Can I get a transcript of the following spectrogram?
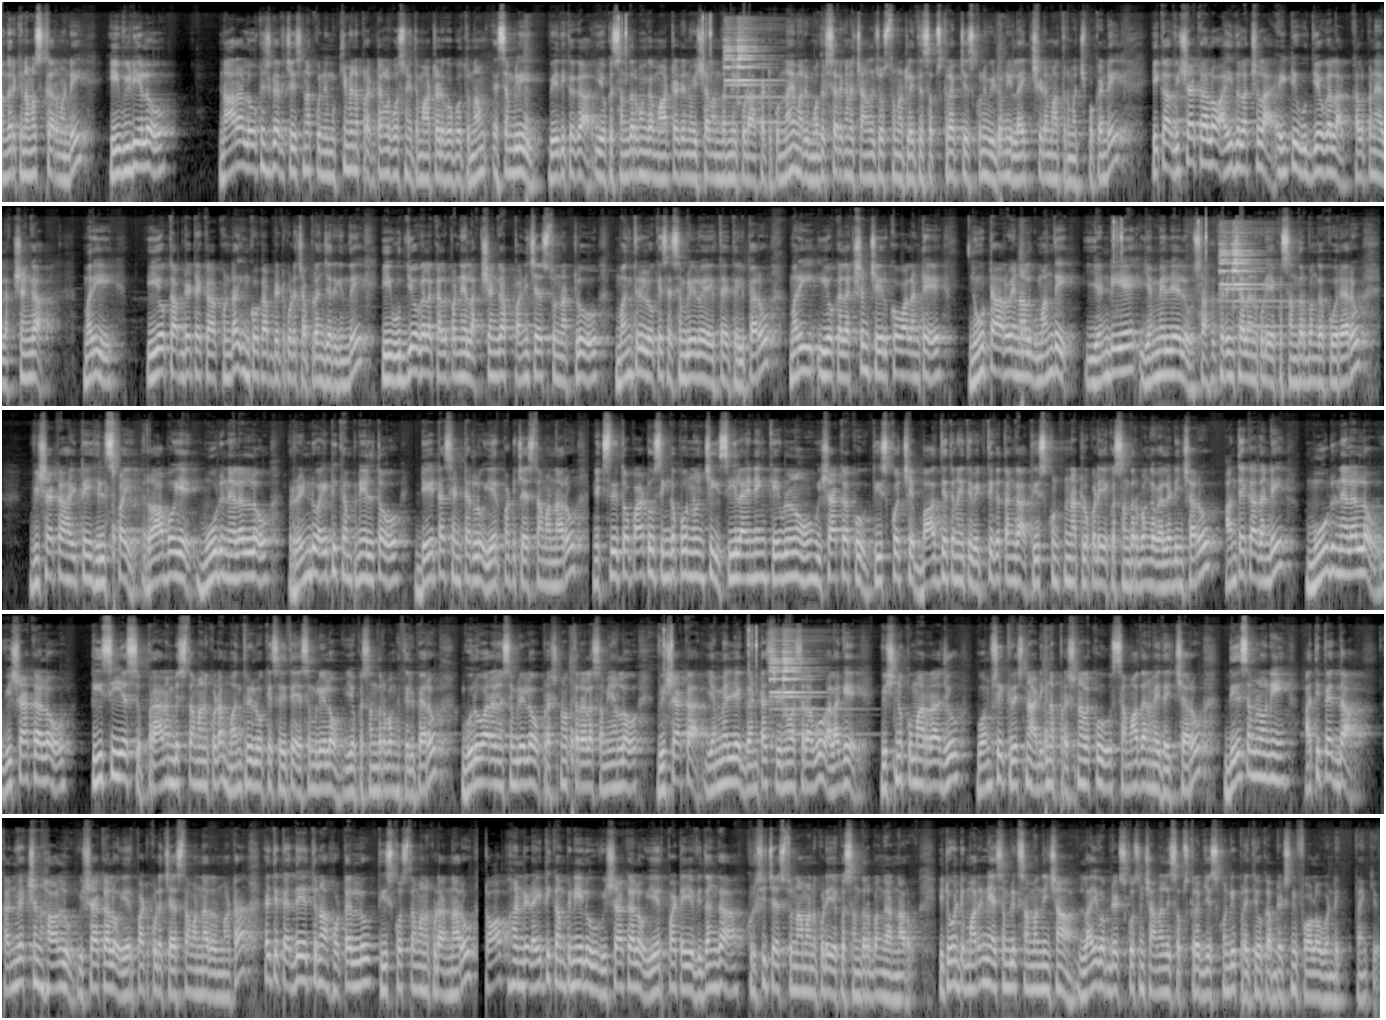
అందరికీ నమస్కారం అండి. ఈ వీడియోలో నారా లోకేష్ గారు చేసిన కొన్ని ముఖ్యమైన ప్రకటనల కోసం అయితే మాట్లాడుకోబోతున్నాం. అసెంబ్లీ వేదికగా ఈ యొక్క సందర్భంగా మాట్లాడిన విషయాలందరినీ కూడా ఆకట్టుకున్నాయి. మరి మొదటిసారిగా ఛానల్ చూస్తున్నట్లయితే సబ్స్క్రైబ్ చేసుకుని వీడియోని లైక్ చేయడం మాత్రం మర్చిపోకండి. ఇక విశాఖలో ఐదు లక్షల ఐటీ ఉద్యోగాల కల్పన లక్ష్యంగా మరి ఈ యొక్క అప్డేటే కాకుండా ఇంకొక అప్డేట్ కూడా చెప్పడం జరిగింది. ఈ ఉద్యోగాల కల్పనే లక్ష్యంగా పనిచేస్తున్నట్లు మంత్రి లోకేష్ అసెంబ్లీలో అయితే తెలిపారు. మరి ఈ యొక్క లక్ష్యం చేరుకోవాలంటే నూట అరవై నాలుగు మంది ఎన్డీఏ ఎమ్మెల్యేలు సహకరించాలని కూడా ఈ యొక్క సందర్భంగా కోరారు. విశాఖ ఐటీ హిల్స్పై రాబోయే మూడు నెలల్లో రెండు ఐటీ కంపెనీలతో డేటా సెంటర్లు ఏర్పాటు చేస్తామన్నారు. నెక్స్ట్తో పాటు సింగపూర్ నుంచి సీ లైనింగ్ కేబుల్ను విశాఖకు తీసుకొచ్చే బాధ్యతనైతే వ్యక్తిగతంగా తీసుకుంటున్నట్లు కూడా ఈ యొక్క సందర్భంగా వెల్లడించారు. అంతేకాదండి మూడు నెలల్లో విశాఖలో టీసీఎస్ ప్రారంభిస్తామని కూడా మంత్రి లోకేష్ అయితే అసెంబ్లీలో ఈ యొక్క సందర్భంగా తెలిపారు. గురువారం అసెంబ్లీలో ప్రశ్నోత్తరాల సమయంలో విశాఖ ఎమ్మెల్యే గంటా శ్రీనివాసరావు అలాగే విష్ణుకుమార్ రాజు వంశీకృష్ణ అడిగిన ప్రశ్నలకు సమాధానం అయితే ఇచ్చారు. దేశంలోని అతిపెద్ద కన్వెక్షన్ హాల్లు విశాఖలో ఏర్పాటు కూడా చేస్తామన్నారనమాట అయితే పెద్ద ఎత్తున హోటళ్ళు తీసుకొస్తామని కూడా అన్నారు. టాప్ హండ్రెడ్ ఐటీ కంపెనీలు విశాఖలో ఏర్పాటయ్యే విధంగా కృషి చేస్తున్నామని కూడా ఈ యొక్క సందర్భంగా అన్నారు. ఇటువంటి మరిన్ని అసెంబ్లీకి సంబంధించిన లైవ్ అప్డేట్స్ కోసం ఛానల్ని సబ్స్క్రైబ్ చేసుకోండి. ప్రతి ఒక్క అప్డేట్స్ని ఫాలో అవ్వండి. Thank you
